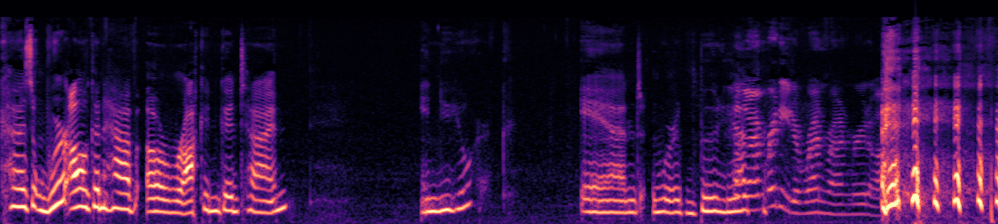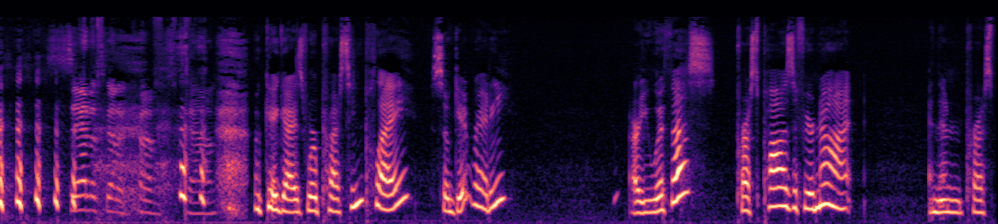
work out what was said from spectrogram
because we're all going to have a rockin' good time in New York. And we're booting Heather, up. I'm ready to run, run, Rudolph. Santa's gonna come to town. Okay, guys, we're pressing play, so get ready. Are you with us? Press pause if you're not, and then press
